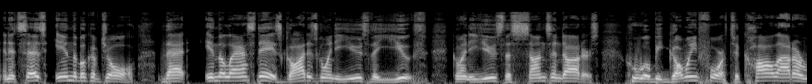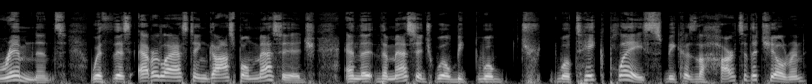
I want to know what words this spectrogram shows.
and it says in the book of Joel that in the last days, God is going to use the youth, going to use the sons and daughters who will be going forth to call out a remnant with this everlasting gospel message, and the, the message will be will will take place because the hearts of the children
